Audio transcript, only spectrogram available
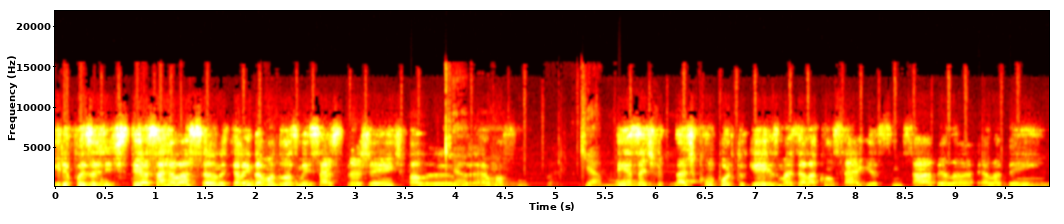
E depois a gente ter essa relação, né? Que ela ainda manda umas mensagens pra gente, falando, é uma fofa. Que amor. Tem essa dificuldade com o português, mas ela consegue, assim, sabe? Ela, ela bem...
